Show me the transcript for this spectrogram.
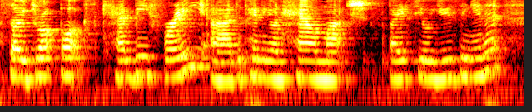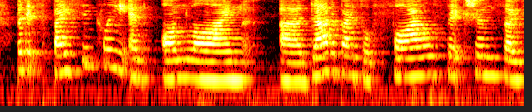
So, Dropbox can be free uh, depending on how much space you're using in it, but it's basically an online uh, database or file section. So,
